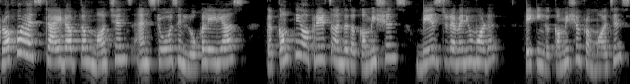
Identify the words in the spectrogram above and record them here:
Grofer has tied up the merchants and stores in local areas the company operates under the commissions-based revenue model, taking a commission from merchants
